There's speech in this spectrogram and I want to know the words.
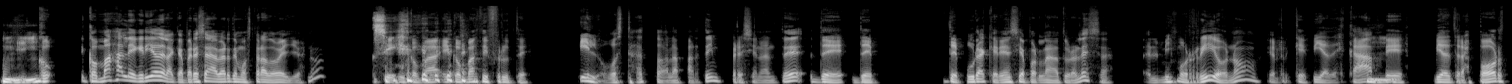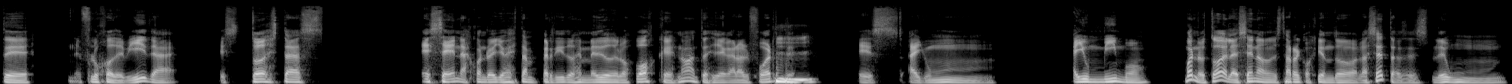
Uh -huh. y con, con, más alegría de la que parecen haber demostrado ellos, ¿no? Sí. Y con más, y con más disfrute. Y luego está toda la parte impresionante de, de, de, pura querencia por la naturaleza. El mismo río, ¿no? Que, que es vía de escape, vía de transporte, de flujo de vida. Es, todas estas escenas cuando ellos están perdidos en medio de los bosques, ¿no? Antes de llegar al fuerte. Uh -huh. Es, hay un, hay un mimo. Bueno, toda la escena donde está recogiendo las setas es de un,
